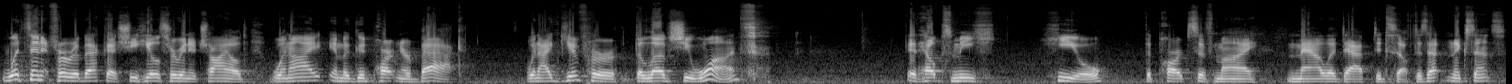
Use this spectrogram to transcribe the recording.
What's in it for Rebecca? She heals her inner child. When I am a good partner back, when I give her the love she wants, it helps me heal the parts of my maladapted self. Does that make sense?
